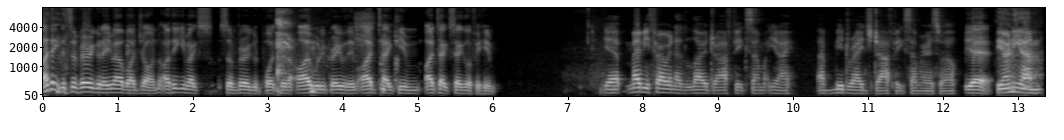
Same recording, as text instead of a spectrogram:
I think that's a very good email by John. I think he makes some very good points, and I would agree with him. I'd take him. I'd take Ceglar for him. Yeah, maybe throw in a low draft pick somewhere. You know, a mid-range draft pick somewhere as well. Yeah, The only um,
